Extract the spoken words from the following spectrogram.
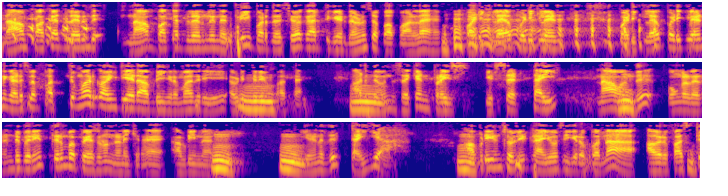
நான் பக்கத்துல இருந்து நான் பக்கத்துல இருந்து இந்த த்ரீ படத்தை சிவகார்த்திகேயன் தனுஷ பாப்பான்ல படிக்கல படிக்கலன்னு படிக்கல படிக்கலன்னு கடைசியில பத்து மார்க் வாங்கிட்டியடா அப்படிங்கிற மாதிரி அப்படி திரும்பி பார்த்தேன். அடுத்து வந்து second prize it's a tie நான் வந்து உங்களை ரெண்டு பேரையும் திரும்ப பேசணும்னு நினைக்கிறேன் அப்படின்னு. எனது டையா. அப்படின்னு சொல்லிட்டு நான் யோசிக்கிறப்பதான் அவர் ஃபர்ஸ்ட்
